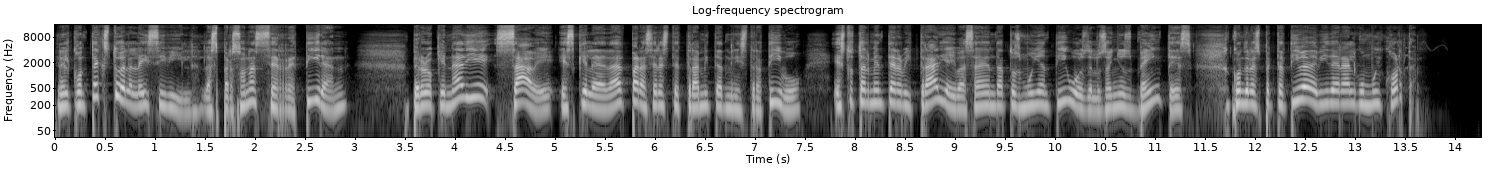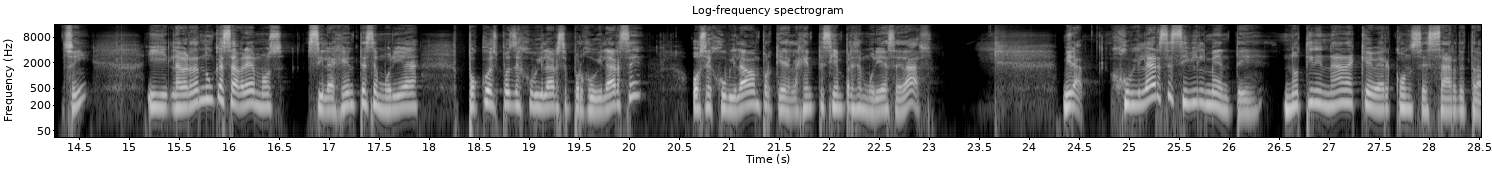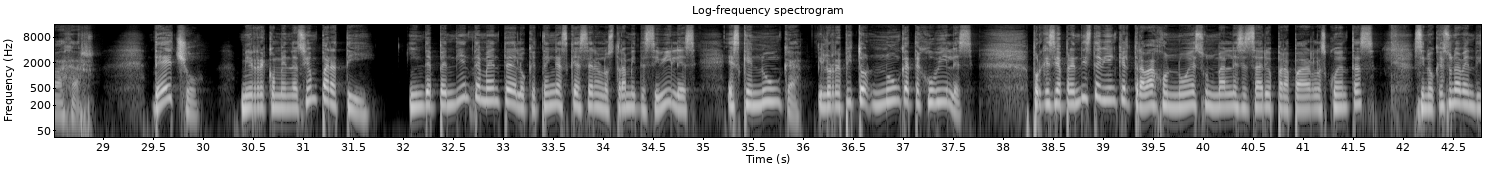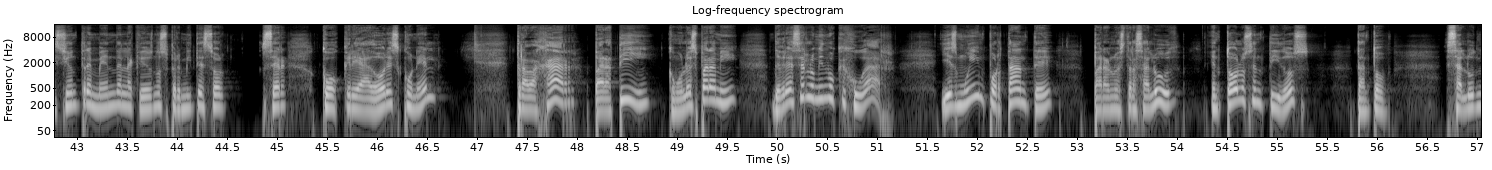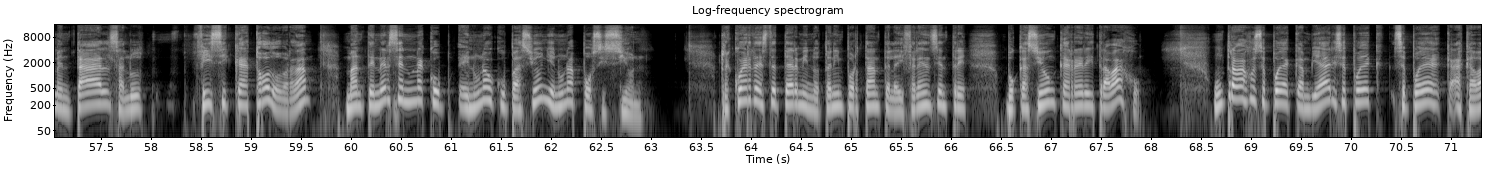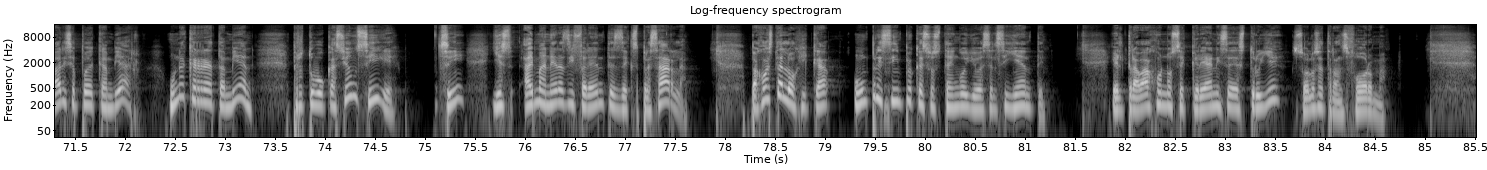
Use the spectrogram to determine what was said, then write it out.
En el contexto de la ley civil, las personas se retiran, pero lo que nadie sabe es que la edad para hacer este trámite administrativo es totalmente arbitraria y basada en datos muy antiguos de los años 20, cuando la expectativa de vida era algo muy corta. ¿Sí? Y la verdad nunca sabremos si la gente se moría poco después de jubilarse por jubilarse o se jubilaban porque la gente siempre se moría a esa edad. Mira, jubilarse civilmente no tiene nada que ver con cesar de trabajar. De hecho, mi recomendación para ti, independientemente de lo que tengas que hacer en los trámites civiles, es que nunca, y lo repito, nunca te jubiles. Porque si aprendiste bien que el trabajo no es un mal necesario para pagar las cuentas, sino que es una bendición tremenda en la que Dios nos permite ser co-creadores con Él, trabajar para ti como lo es para mí, debería ser lo mismo que jugar. Y es muy importante para nuestra salud en todos los sentidos, tanto salud mental, salud física, todo, ¿verdad? Mantenerse en una, ocupación y en una posición. Recuerda este término tan importante, la diferencia entre vocación, carrera y trabajo. Un trabajo se puede cambiar y se puede, se puede acabar y se puede cambiar. Una carrera también, pero tu vocación sigue, ¿sí? Y hay maneras diferentes de expresarla. Bajo esta lógica, un principio que sostengo yo es el siguiente. El trabajo no se crea ni se destruye, solo se transforma.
